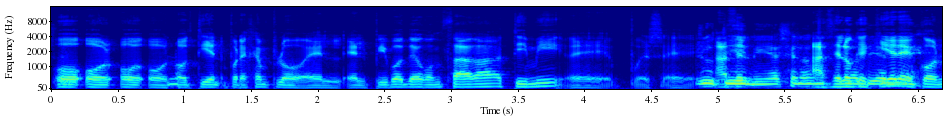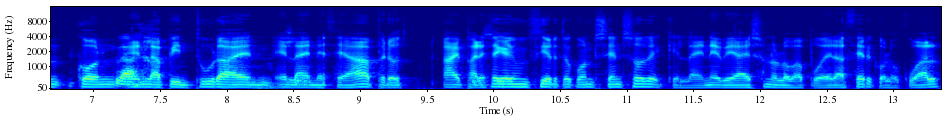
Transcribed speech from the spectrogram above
o, no tiene. Por ejemplo, el, el pívot de Gonzaga, Timmy, eh, pues eh, hace, lo que quiere con, en la pintura en, en la NCAA, pero parece que hay un cierto consenso de que en la NBA eso no lo va a poder hacer, con lo cual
